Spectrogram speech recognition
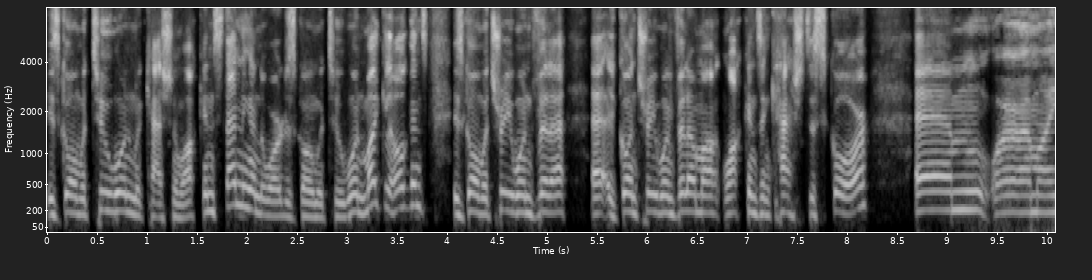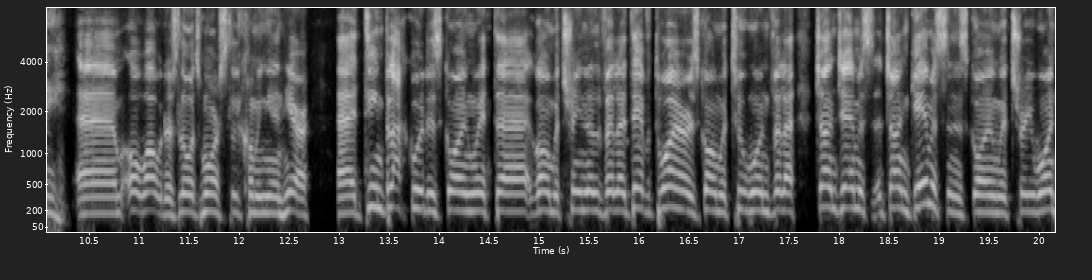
is going with 2 1 with Cash and Watkins. Standing on the word is going with 2 1. Michael Huggins is going with 3 1 Villa. Uh, going 3 1 Villa. Watkins and Cash to score. Um, where am I? Um, oh wow, there's loads more still coming in here. Uh, Dean Blackwood is going with uh, going with 3 0 Villa. David Dwyer is going with 2 1 Villa. John James John Jameson is going with 3 1.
